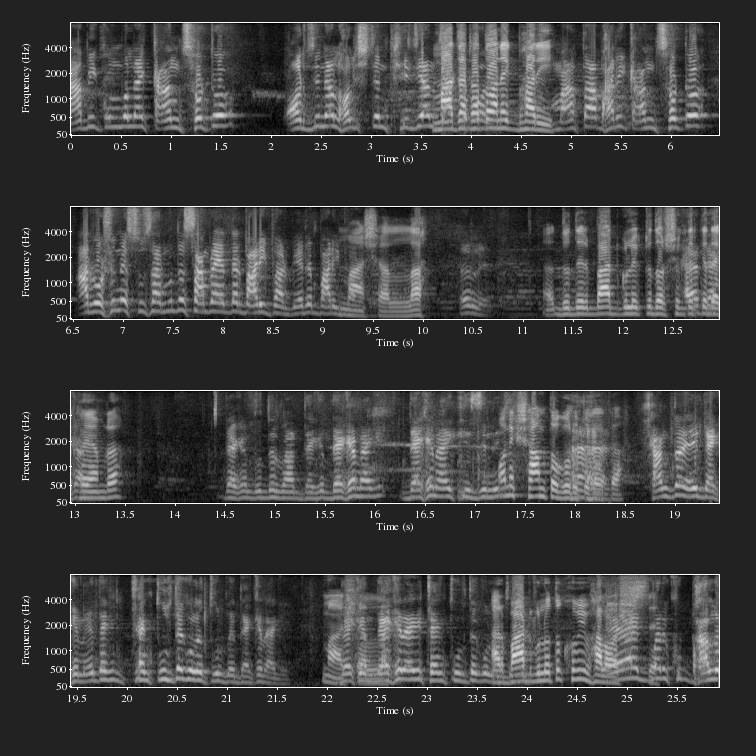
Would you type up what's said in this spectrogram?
নাভি কম্বল নাই কান ছোট অরিজিনাল হলিস্টেন ফ্রিজিয়ান মাজাটা তো অনেক ভারী। মাথা ভারী কান ছোট আর রসুনের সুসার মধ্যে চামড়া এদের বাড়ি পারবে এদের বাড়ি মাশাআল্লাহ? দুধের বাটগুলো একটু দর্শকদেরকে হ্যাঁ, দেখাই আমরা। দেখেন দুধের বার দেখেন দেখেন আগে দেখেন আগে কি জিনিস। অনেক শান্ত গরু তো হ্যাঁ, কাকা শান্ত এই দেখেন এই দেখেন ঠ্যাং তুলতে গেলে তুলবে দেখেন আগে। দেখেন দেখেন আগে ঠ্যাং তুলতে গেলে আর বাটগুলো তো খুবই ভালো আসছে। একবারে খুব ভালো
